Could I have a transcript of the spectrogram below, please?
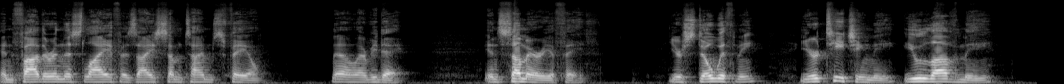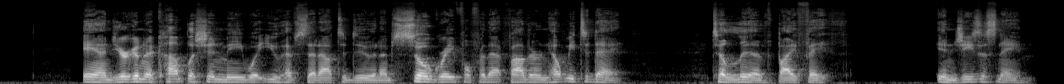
And Father, in this life, as I sometimes fail, well, every day, in some area of faith, you're still with me. You're teaching me. You love me. And you're going to accomplish in me what you have set out to do. And I'm so grateful for that, Father. And help me today to live by faith. In Jesus' name,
